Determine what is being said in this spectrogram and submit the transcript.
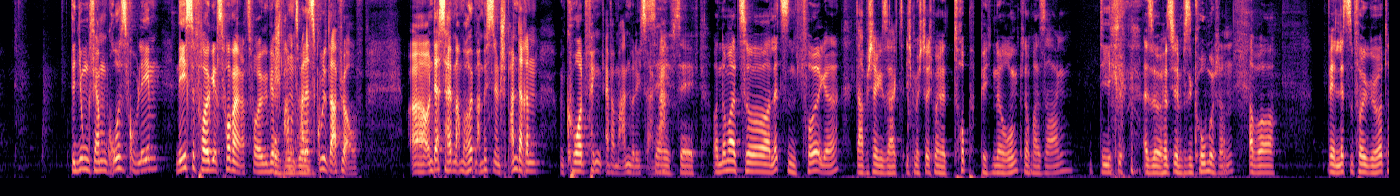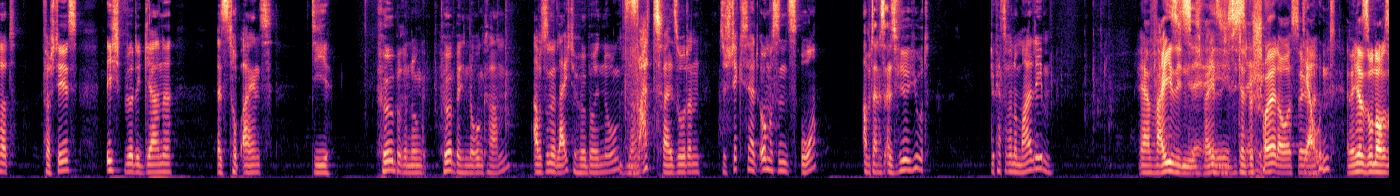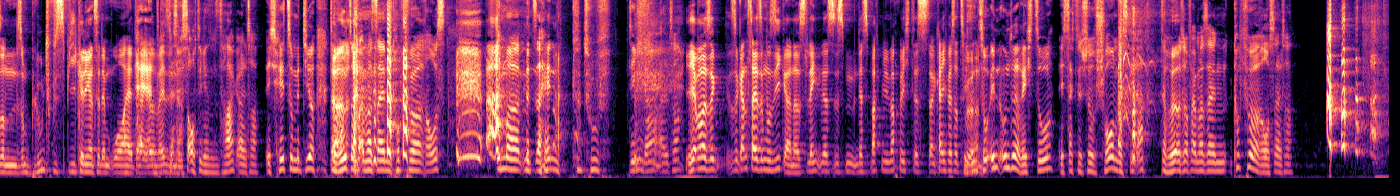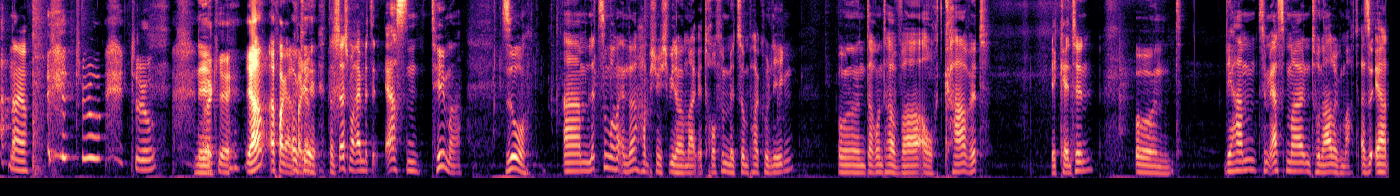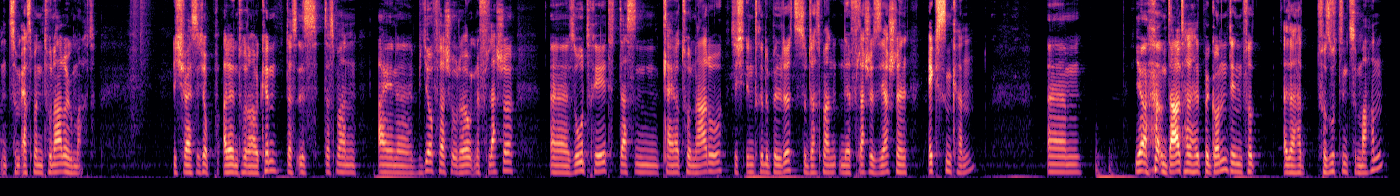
Den Jungs, wir haben ein großes Problem. Nächste Folge ist Vorweihnachtsfolge. Wir spannen uns oh. alles Gute dafür auf. Äh, und deshalb machen wir heute mal ein bisschen entspannteren. Und Kurt fängt einfach mal an, würde ich sagen. Safe, safe. Und nochmal zur letzten Folge. Da habe ich ja gesagt, ich möchte euch meine Top-Behinderung nochmal sagen. Die, also hört sich ein bisschen komisch an, aber wer die letzte Folge gehört hat, versteh's. Ich würde gerne als Top 1 die Hörbehinderung, Hörbehinderung haben. Aber so eine leichte Hörbehinderung. Ne? Was? Weil so dann, du steckst dir halt irgendwas ins Ohr, aber dann ist alles wieder gut. Du kannst einfach normal leben. Ja, weiß ich nicht. Safe, weiß ich nicht. Sieht das safe. bescheuert aus, Digga. Ja, und? Wenn ich ja so noch so ein, so Bluetooth-Speaker die ganze Zeit im Ohr hätte, Alter, weiß ich das nicht. hast du auch den ganzen Tag, Alter. Ich rede so mit dir, da holt auf einmal seinen Kopfhörer raus. Immer mit seinem Bluetooth-Ding da, Alter. Ich habe immer so, so ganz leise Musik an. Das, lenkt, das, ist, das macht, mich- macht mich, das, dann kann ich besser Wir zuhören. sind so in Unterricht so. Ich sagte schon, Sean, was geht ab? Da hört auf einmal seinen Kopfhörer raus, Alter. Naja. True, true. Nee. Okay. Ja? Ah, fang an, fang Okay, an. dann starte ich mal rein mit dem ersten Thema. So, am letzten Wochenende habe ich mich wieder mal getroffen mit so ein paar Kollegen. Und darunter war auch Carvit. Ihr kennt ihn. Und wir haben zum ersten Mal einen Tornado gemacht. Also er hat zum ersten Mal einen Tornado gemacht. Ich weiß nicht, ob alle einen Tornado kennen. Das ist, dass man eine Bierflasche oder irgendeine Flasche äh, so dreht, dass ein kleiner Tornado sich innen drinne bildet, sodass man eine Flasche sehr schnell ächzen kann. Ähm, ja, und da hat halt begonnen, den, also hat versucht, den zu machen.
